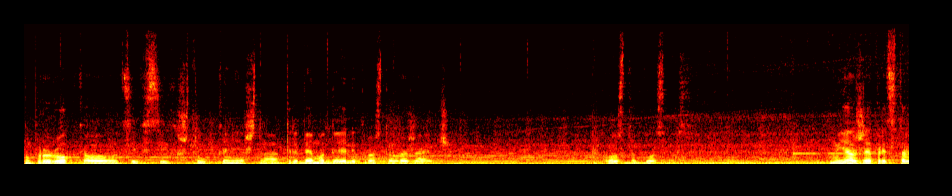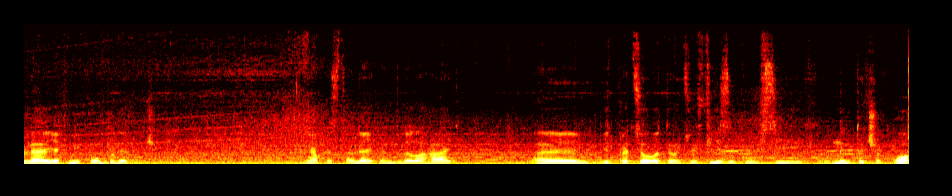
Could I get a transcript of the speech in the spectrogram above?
Ну, проробка оцих всіх штук, звісно, 3D-моделі просто вражаючі. Просто космос. Ну я вже представляю, як мій комп буде глючити. Я представляю, як він буде лагати. Е, відпрацьовувати оцю фізику всіх ниточок. О,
